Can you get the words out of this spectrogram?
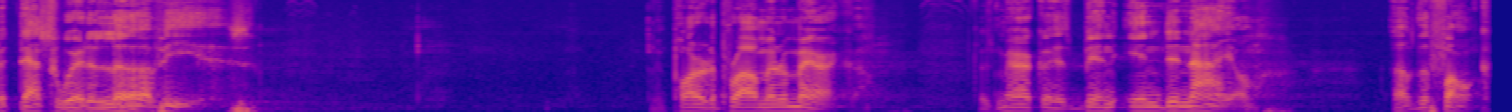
But that's where the love is. And part of the problem in America is America has been in denial of the funk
